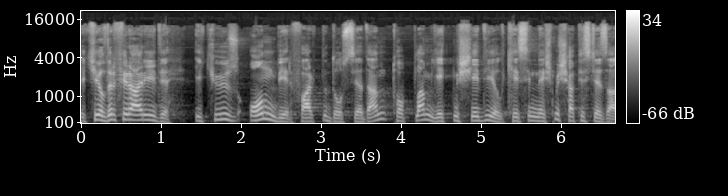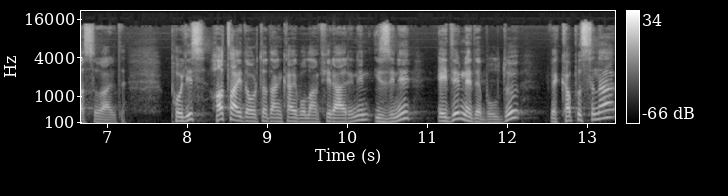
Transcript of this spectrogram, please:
İki yıldır firariydi. 211 farklı dosyadan toplam 77 yıl kesinleşmiş hapis cezası vardı. Polis Hatay'da ortadan kaybolan firarinin izini Edirne'de buldu ve kapısına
